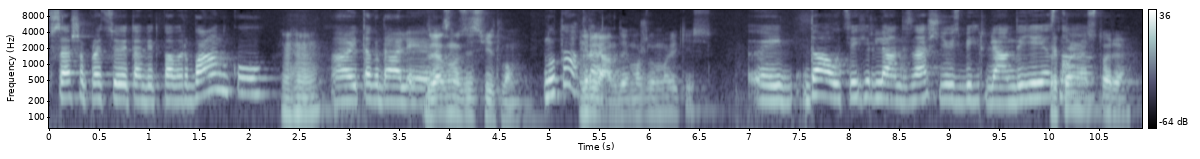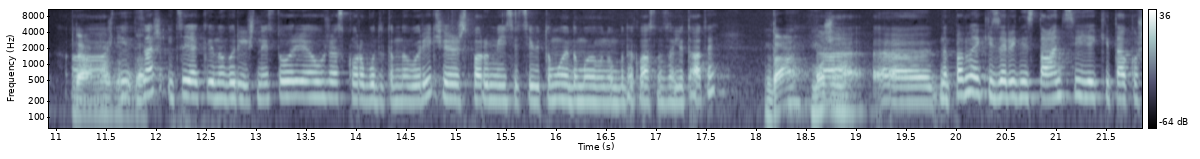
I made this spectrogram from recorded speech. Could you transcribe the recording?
Все, що працює там від павербанку Угу. е, і так далі. Зв'язано зі світлом. Ну так. так. Гірлянди, можливо, якісь. Е, Да, у ці гірлянди, знаєш, USB-гірлянди є, я Прикольна знаю. історія. Да, А, можна і, знаєш, і це як і новорічна історія вже скоро буде там новий рік, через пару місяців, і тому я думаю, воно буде класно залітати. Да, можемо. Е, е, напевно, якісь зарядні станції, які також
